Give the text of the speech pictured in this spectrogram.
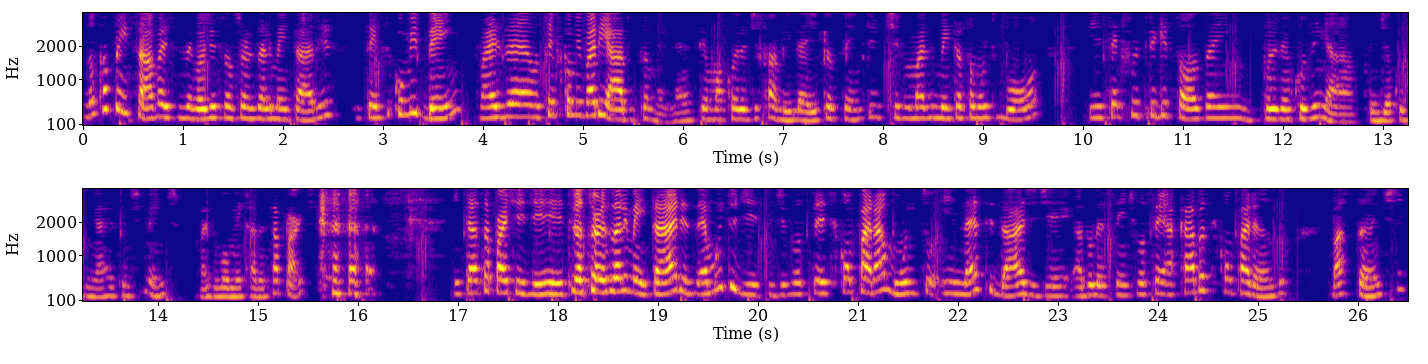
nunca pensava esses negócios de transtornos alimentares. Sempre comi bem, mas é, eu sempre comi variado também, né? Tem uma coisa de família aí que eu sempre tive uma alimentação muito boa. E sempre fui preguiçosa em, por exemplo, cozinhar. Aprendi a cozinhar recentemente, mas não vou entrar nessa parte. Então, essa parte de transtornos alimentares é muito disso, de você se comparar muito. E nessa idade de adolescente, você acaba se comparando bastante.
